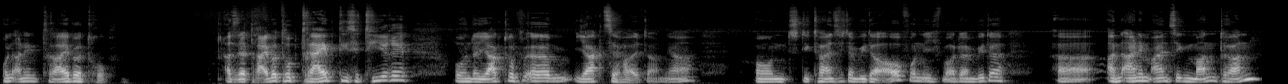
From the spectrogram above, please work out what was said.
und einen Treibertrupp. Also der Treibertrupp treibt diese Tiere und der Jagdtrupp ähm, jagt sie halt dann, ja. Und die teilen sich dann wieder auf und ich war dann wieder äh, an einem einzigen Mann dran.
